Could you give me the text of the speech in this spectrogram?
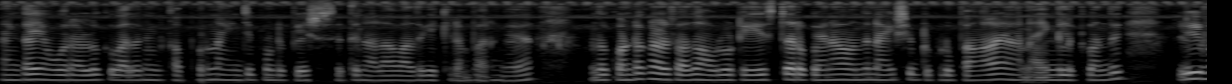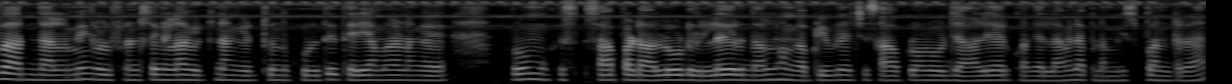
வெங்காயம் ஓரளவுக்கு வதங்கினதுக்கப்புறம் நான் இஞ்சி பூண்டு பேஸ்ட் சேர்த்து நல்லா வதக்கிக்கிறேன் பாருங்கள் அந்த கொண்டைக்கடல் சாதம் அவ்வளோ டேஸ்ட்டாக இருக்கும். ஏன்னா வந்து நைட் ஷிஃப்ட் கொடுப்பாங்க. நான் எங்களுக்கு வந்து லீவாக இருந்தாலுமே எங்களோட ஃப்ரெண்ட்ஸுங்கெல்லாம் விட்டு நாங்கள் எடுத்து வந்து கொடுத்து தெரியாமல் நாங்கள் ரூமுக்கு சாப்பாடு அலோடு இல்லை இருந்தாலும் நாங்கள் அப்படி இப்படி வச்சு சாப்பிடுவோம். ஒரு ஜாலியாக இருக்கும். அது எல்லாமே நான் இப்போ நான் மிஸ் பண்ணுறேன்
